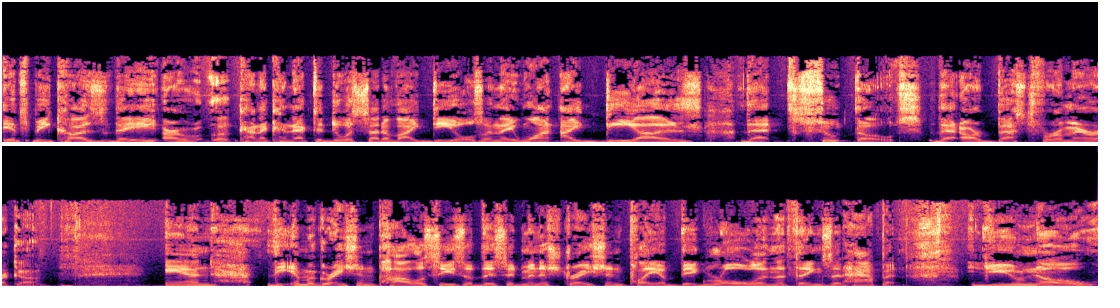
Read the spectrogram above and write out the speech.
it's because they are uh, kind of connected to a set of ideals and they want ideas that suit those that are best for America. And the immigration policies of this administration play a big role in the things that happen. You know,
